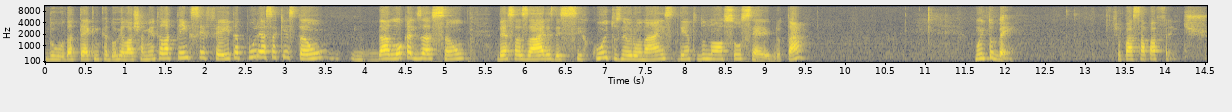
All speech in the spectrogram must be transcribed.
do, da técnica do relaxamento, ela tem que ser feita por essa questão da localização dessas áreas, desses circuitos neuronais dentro do nosso cérebro, tá? Muito bem. Deixa eu passar para frente.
